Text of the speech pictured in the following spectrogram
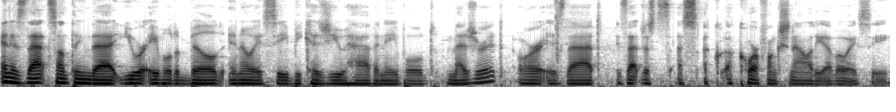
And is that something that you were able to build in OAC because you have enabled Measurit, or is that is that just a, a core functionality of OAC?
